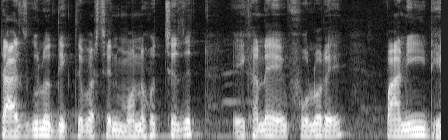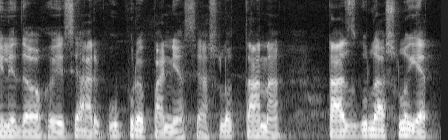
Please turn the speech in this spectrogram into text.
টাচগুলো দেখতে পাচ্ছেন, মনে হচ্ছে যে এখানে ফ্লোরে পানি ঢেলে দেওয়া হয়েছে আর উপরে পানি আছে। আসলে তা না, টাচগুলো আসলে এত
